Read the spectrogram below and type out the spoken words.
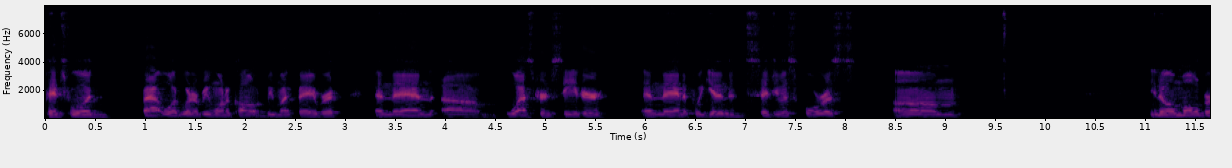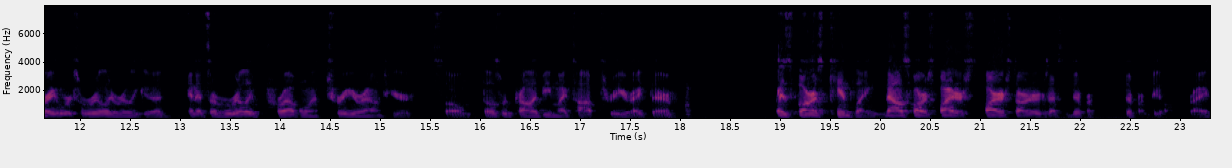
pitchwood, fatwood, whatever you want to call it, would be my favorite, and then um, western cedar, and then if we get into deciduous forests, um, you know, mulberry works really, really good, and it's a really prevalent tree around here. So those would probably be my top three right there. As far as kindling, now as far as fire fire starters, that's a different different deal, right?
